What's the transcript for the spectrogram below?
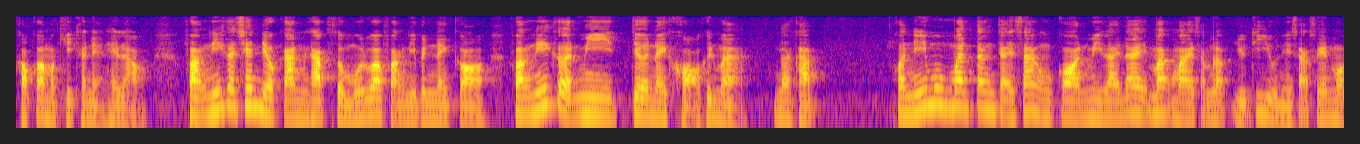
เขาก็มาคิดคะแนนให้เรา ฝั่งนี้ก็เช่นเดียวกันครับ สมมุติว่าฝั่งนี้เป็นนายกอฝั่งนี้เกิดมีเจอนายขอขึ้นมานะครับคนนี้มุ่งมั่นตั้งใจสร้างองค์กรมีรายได้มากมายสำหรับอยู่ที่อยู่ใน Success m o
